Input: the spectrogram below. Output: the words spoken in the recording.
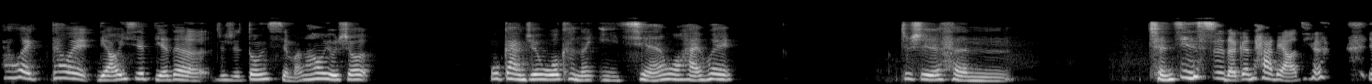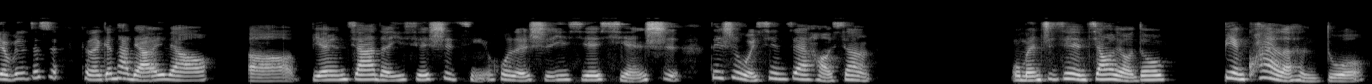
他会他会聊一些别的就是东西嘛，然后有时候我感觉我可能以前我还会就是很沉浸式的跟他聊天，也不是就是可能跟他聊一聊呃别人家的一些事情或者是一些闲事，但是我现在好像我们之间的交流都变快了很多，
